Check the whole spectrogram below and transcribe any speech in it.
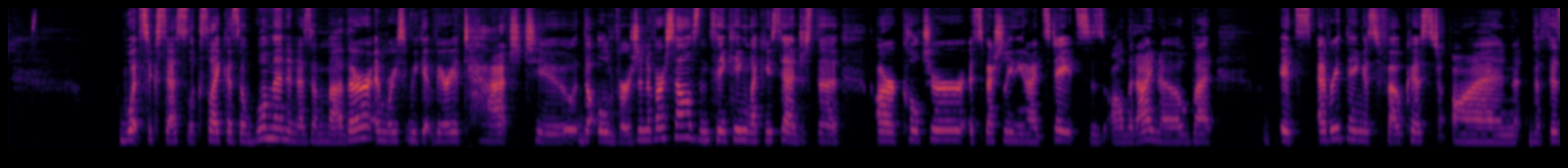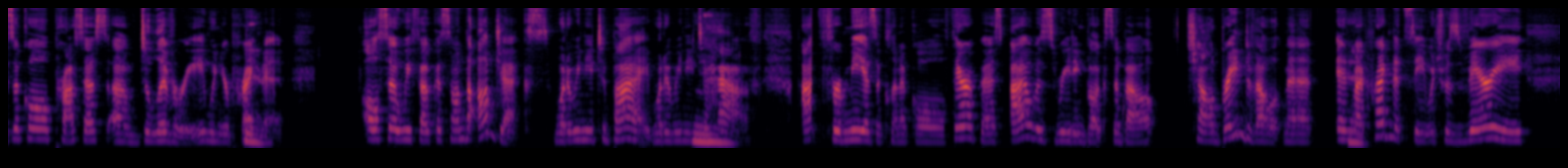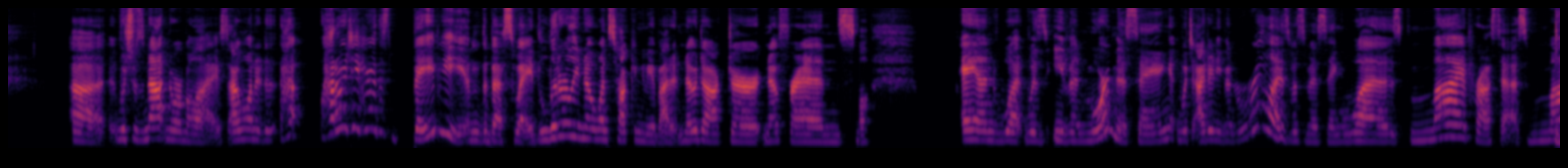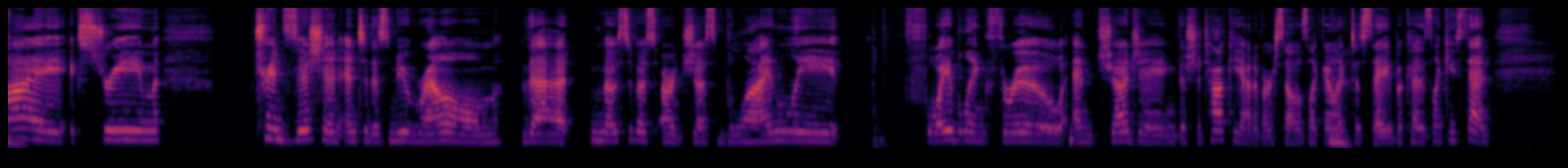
what success looks like as a woman and as a mother and we, we get very attached to the old version of ourselves and thinking like you said just the our culture especially in the united states is all that i know but it's everything is focused on the physical process of delivery when you're pregnant yeah. also we focus on the objects what do we need to buy what do we need mm. to have I, for me as a clinical therapist i was reading books about child brain development in yeah. my pregnancy which was very uh, which was not normalized. I wanted to, how, how do I take care of this baby in the best way? Literally, no one's talking to me about it. No doctor, no friends. And what was even more missing, which I didn't even realize was missing, was my process, my yeah. extreme transition into this new realm that most of us are just blindly foibling through and judging the shiitake out of ourselves, like I like to say, because, like you said,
